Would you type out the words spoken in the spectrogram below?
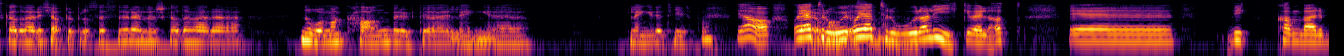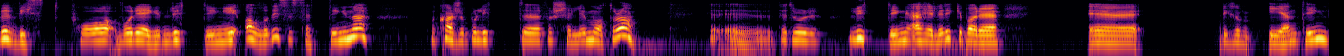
Skal det være kjappe prosesser, eller skal det være noe man kan bruke lengre, lengre tid på? Ja, og jeg, tror, og jeg tror allikevel at eh, vi kan være bevisst på vår egen lytting i alle disse settingene. Men kanskje på litt eh, forskjellige måter, da. for jeg tror lytting er heller ikke bare uh, liksom én ting.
